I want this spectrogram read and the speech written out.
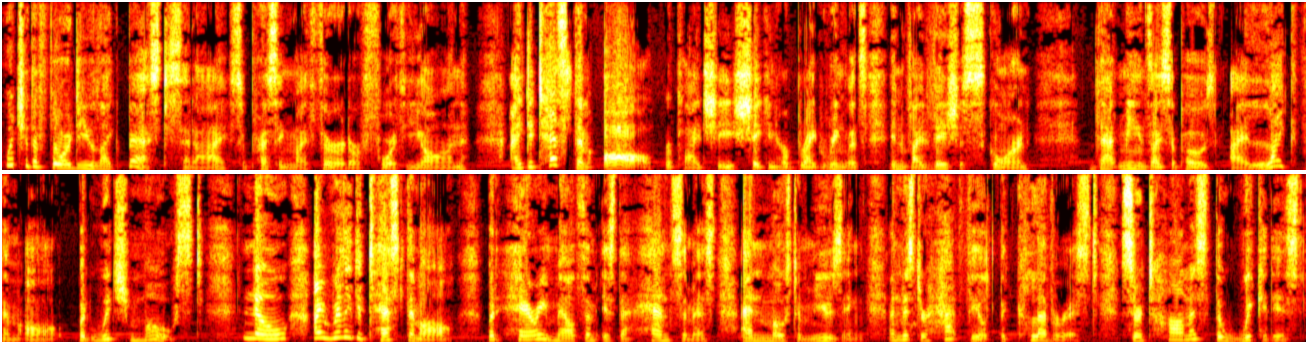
which of the four do you like best? said I, suppressing my third or fourth yawn. I detest them all, replied she, shaking her bright ringlets in vivacious scorn. That means, I suppose, I like them all. But which most? No, I really detest them all. But Harry Meltham is the handsomest and most amusing, and Mr. Hatfield the cleverest, Sir Thomas the wickedest,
